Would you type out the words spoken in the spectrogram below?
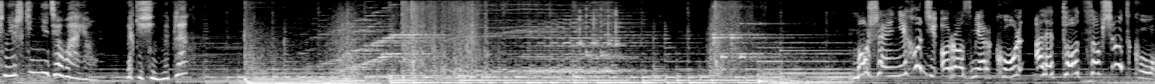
Śnieżki nie działają. Jakiś inny plan? Może nie chodzi o rozmiar kul, ale to, co w środku.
